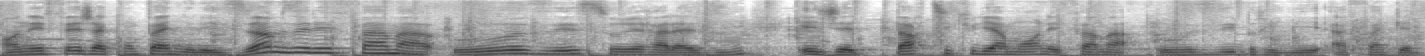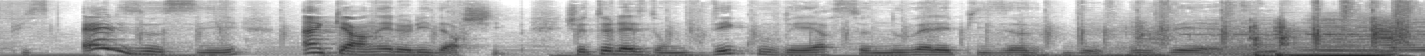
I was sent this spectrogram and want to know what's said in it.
En effet, j'accompagne les hommes et les femmes à oser sourire à la vie et j'aide particulièrement les femmes à oser briller afin qu'elles puissent elles aussi incarner le leadership. Je te laisse donc découvrir ce nouvel épisode de Oser être.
